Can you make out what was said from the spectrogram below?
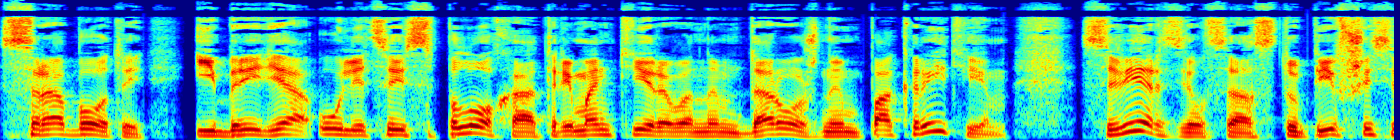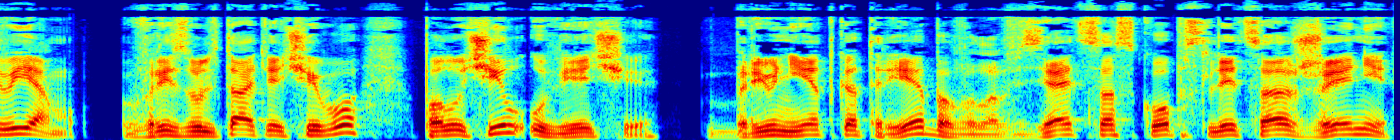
с работы и бредя улицей с плохо отремонтированным дорожным покрытием, сверзился, оступившись в яму, в результате чего получил увечье. Брюнетка требовала взять соскоб с лица Жени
